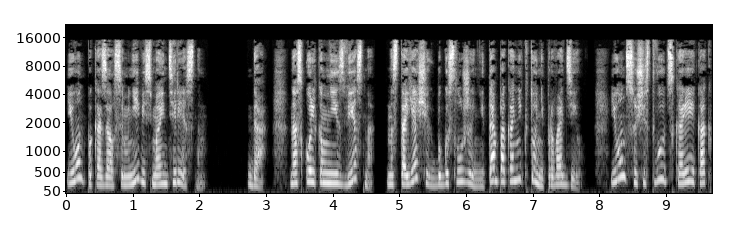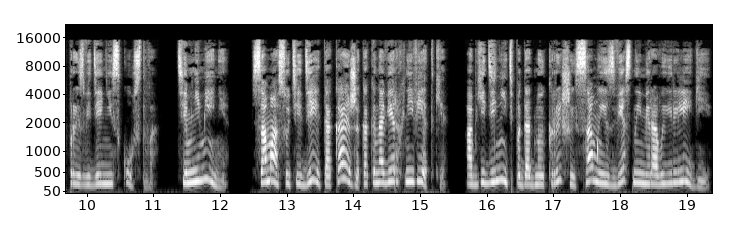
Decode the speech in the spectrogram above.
и он показался мне весьма интересным. Да, насколько мне известно, настоящих богослужений там пока никто не проводил, и он существует скорее как произведение искусства. Тем не менее, сама суть идеи такая же, как и на верхней ветке – объединить под одной крышей самые известные мировые религии,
